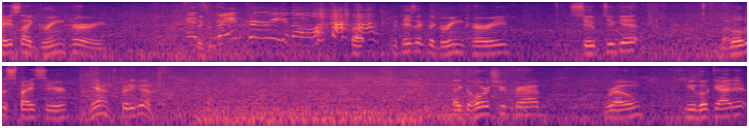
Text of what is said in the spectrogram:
Tastes like green curry, It's red curry though. but it tastes like the green curry soups you get, but a little bit spicier. Yeah, it's pretty good. Like the horseshoe crab roe, you look at it,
